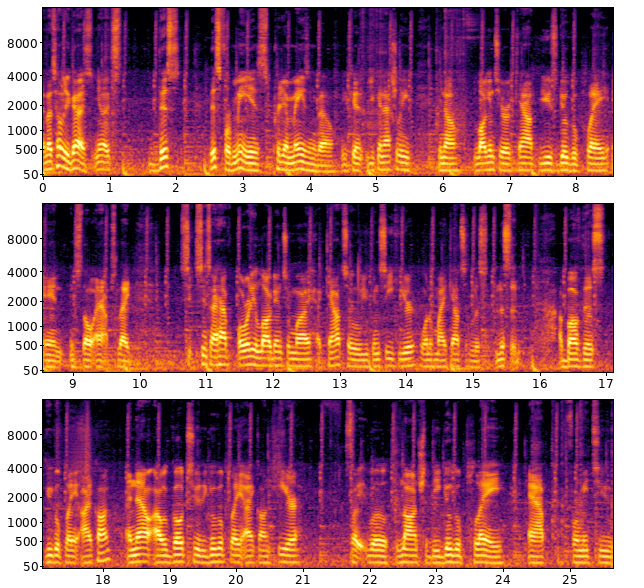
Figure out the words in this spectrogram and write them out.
And I tell you guys you know it's this this for me is pretty amazing though. You can you can actually you know log into your account use Google Play and install apps. Like since I have already logged into my account so you can see here one of my accounts is listed above this Google Play icon. And now I will go to the Google Play icon here. So it will launch the Google Play app for me to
